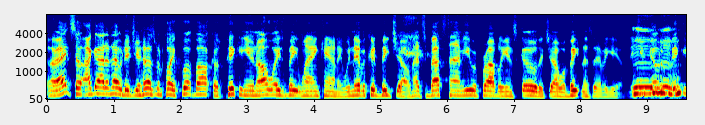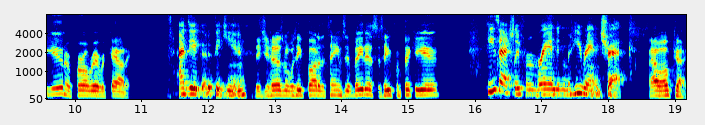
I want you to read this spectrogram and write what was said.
All right, so I got to know: Did your husband play football? Because Picayune always beat Wayne County. We never could beat y'all. And that's about the time you were probably in school that y'all were beating us every year. Did you mm-hmm. go to mm-hmm. Picayune or Pearl River County? I did go to Picayune. Did your husband was he part of the teams that beat us? Is he from Picayune? He's actually from Brandon, but he ran track. Oh, okay.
